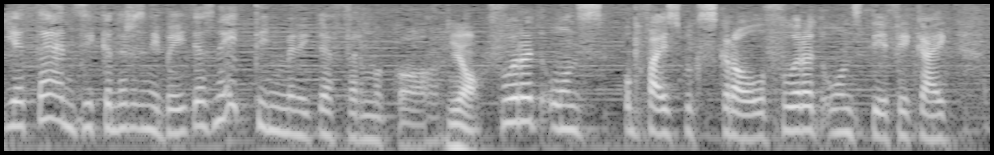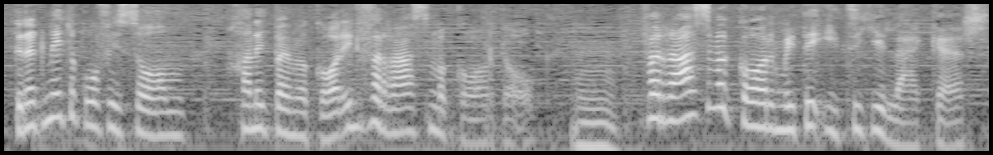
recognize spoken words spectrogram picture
ete en die kinders is in die bed is net 10 minute vir mekaar. Ja. Voordat ons op Facebook skraal, voordat ons TV kyk, drink net 'n koffie saam, gaan net by mekaar en verras mekaar dalk. Mm. Verras mekaar met 'n ietsie lekkers.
